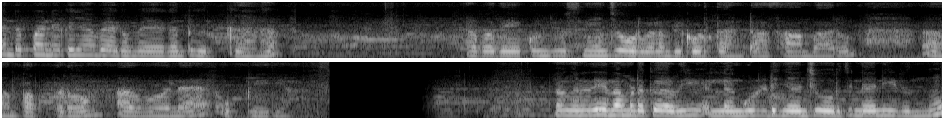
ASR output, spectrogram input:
എന്റെ പണിയൊക്കെ ഞാൻ വേഗം വേഗം തീർക്കുകയാണ്. അപ്പോൾ അതേ കുഞ്ചൂസിന് ഞാൻ ചോറ് വിളമ്പി കൊടുത്താണ് കേട്ടോ സാമ്പാറും പപ്പടവും അതുപോലെ ഉപ്പേരിയും. അങ്ങനെ നമ്മുടെ കറി എല്ലാം കൂടിയിട്ട് ഞാൻ ചോറ് തിന്നാനിരുന്നു.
